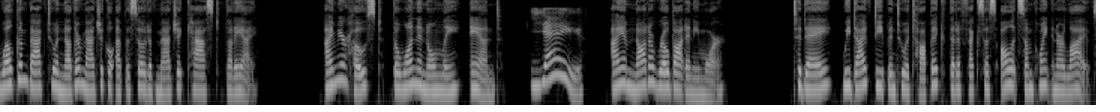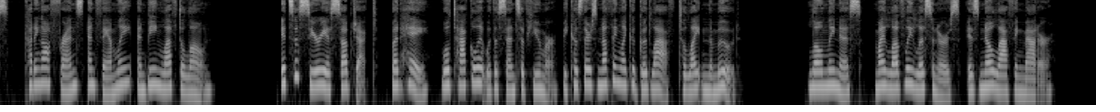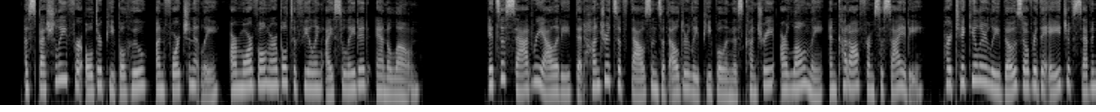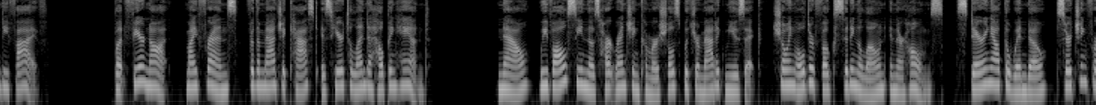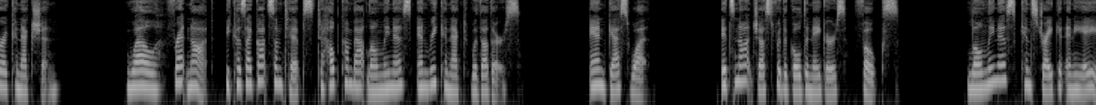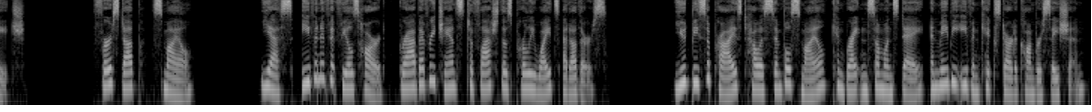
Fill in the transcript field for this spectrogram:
Welcome back to another magical episode of MagicCast.ai. I'm your host, the one and only, and Yay! I am not a robot anymore. Today, we dive deep into a topic that affects us all at some point in our lives cutting off friends and family and being left alone. It's a serious subject, but hey, we'll tackle it with a sense of humor because there's nothing like a good laugh to lighten the mood. Loneliness, my lovely listeners, is no laughing matter. Especially for older people who, unfortunately, are more vulnerable to feeling isolated and alone. It's a sad reality that hundreds of thousands of elderly people in this country are lonely and cut off from society, particularly those over the age of 75. But fear not, my friends, for the Magic Cast is here to lend a helping hand. Now, we've all seen those heart wrenching commercials with dramatic music, showing older folks sitting alone in their homes, staring out the window, searching for a connection. Well, fret not, because I've got some tips to help combat loneliness and reconnect with others. And guess what? It's not just for the golden agers, folks. Loneliness can strike at any age. First up, smile. Yes, even if it feels hard, grab every chance to flash those pearly whites at others. You'd be surprised how a simple smile can brighten someone's day and maybe even kickstart a conversation.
